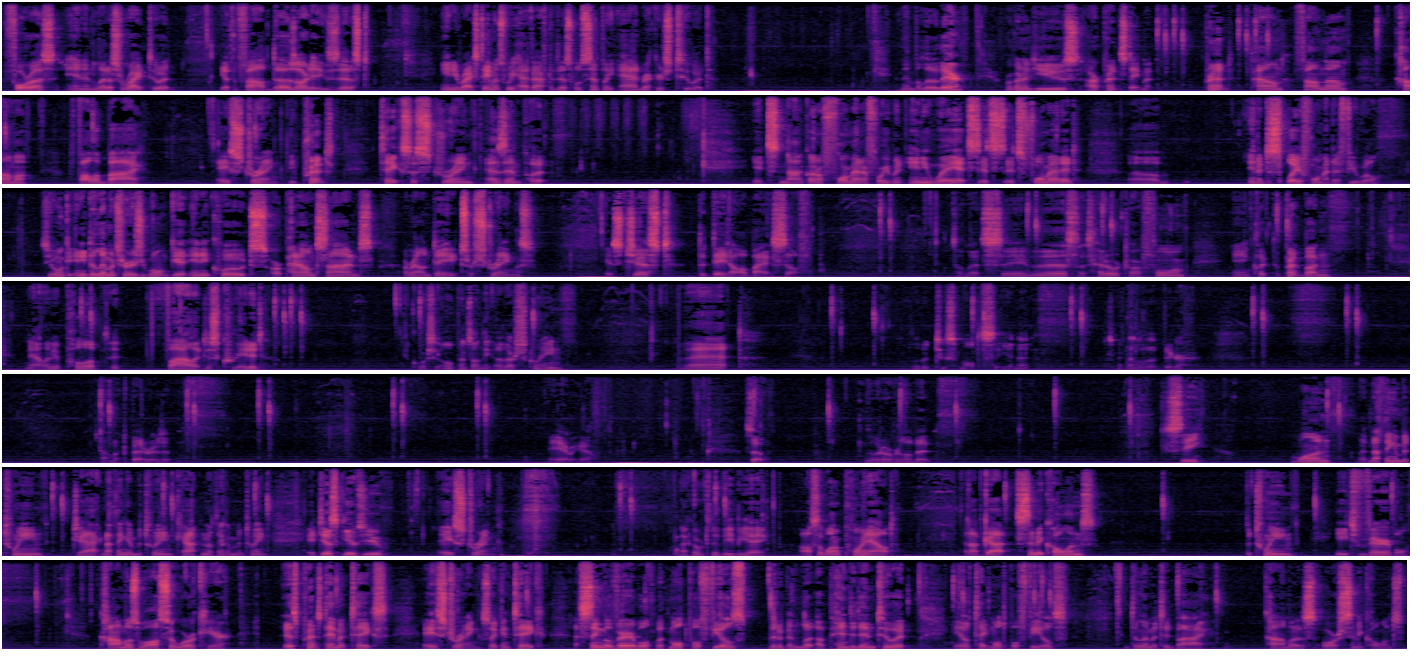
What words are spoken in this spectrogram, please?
for us and then let us write to it. If the file does already exist, any write statements we have after this will simply add records to it. And then below there, we're going to use our print statement. Print pound file num, comma, followed by a string. The print takes a string as input. It's not going to format it for you in any way. It's it's it's formatted um, in a display format, if you will. So you won't get any delimiters. You won't get any quotes or pound signs around dates or strings. It's just the data all by itself. So let's save this. Let's head over to our form and click the print button. Now let me pull up the file it just created. Of course it opens on the other screen. That a little bit too small to see, isn't it? Let's make it a little bit bigger. Not much better, is it? There we go. So Move it over a little bit. See, one, but nothing in between, jack, nothing in between, captain, nothing in between. It just gives you a string. Back over to the VBA. I also want to point out that I've got semicolons between each variable. Commas will also work here. This print statement takes a string, so it can take a single variable with multiple fields that have been appended into it it'll take multiple fields delimited by commas or semicolons.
